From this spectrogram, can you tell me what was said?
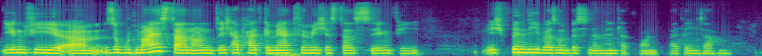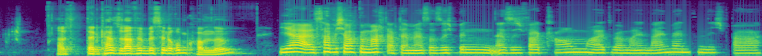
irgendwie, ähm, so gut meistern und ich habe halt gemerkt, für mich ist das irgendwie ich bin lieber so 'n bisschen im Hintergrund bei den Sachen. Also, dann kannst du dafür 'n bisschen rumkommen, ne? Ja, das habe ich auch gemacht auf der Messe. Also, ich bin also, ich war kaum halt bei meinen Leinwänden. Ich war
